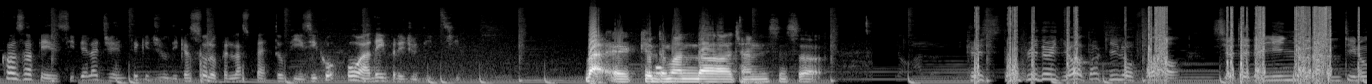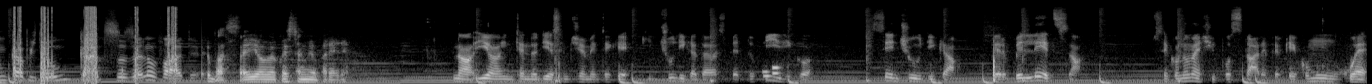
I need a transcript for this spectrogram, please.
cosa pensi della gente che giudica solo per l'aspetto fisico o ha dei pregiudizi? Beh, eh, che domanda, cioè, nel senso... Che stupido idiota, chi lo fa? Siete degli ignoranti, non capite un cazzo se lo fate. E basta, io, questo è il mio parere. No, io intendo dire semplicemente che chi giudica dall'aspetto fisico, se giudica per bellezza, secondo me ci può stare, perché comunque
